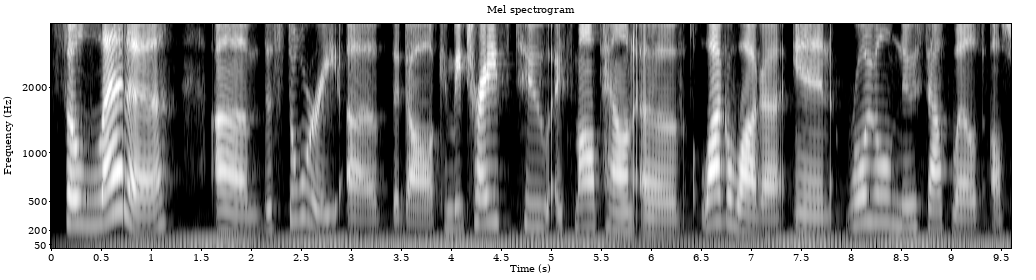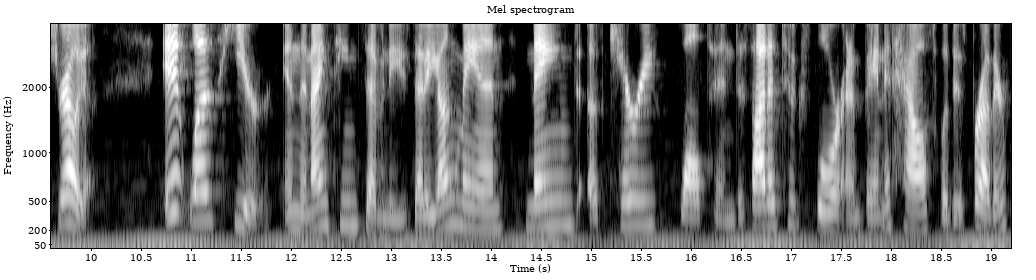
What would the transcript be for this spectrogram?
So Letta, um, the story of the doll can be traced to a small town of Wagga Wagga in Royal New South Wales, Australia. It was here in the 1970s that a young man named of Kerry Walton decided to explore an abandoned house with his brother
